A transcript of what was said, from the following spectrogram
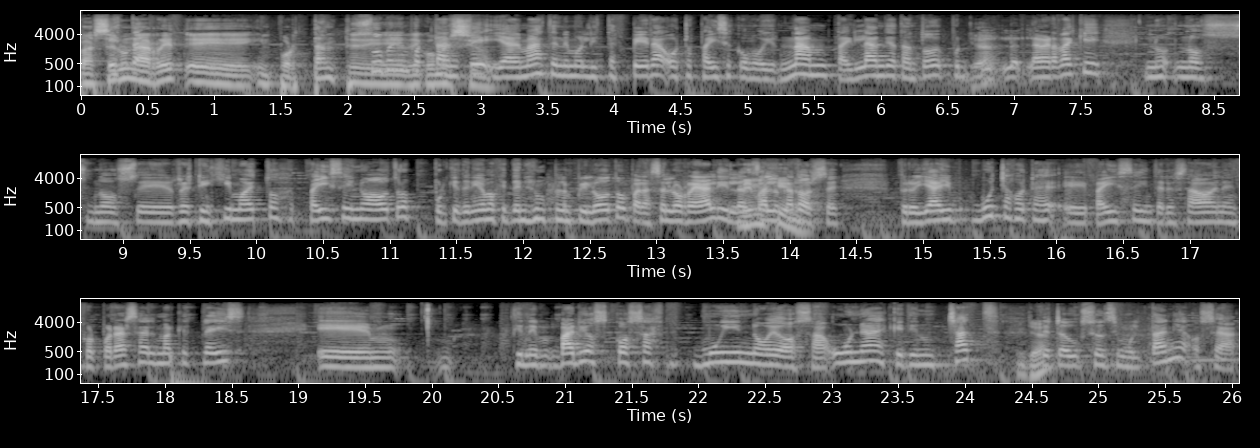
Va a ser Esta- una red eh, importante de, Súper importante y además tenemos lista espera otros países como Vietnam, Tailandia, tanto Ya. la, verdad que no- nos, nos eh, restringimos a estos países y no a otros porque teníamos que tener un plan piloto para hacerlo real y lanzarlo imagino. 14. Pero ya hay muchos otros eh, países interesados en incorporarse al marketplace. Eh, tiene varias cosas muy novedosas. Una es que tiene un chat de traducción simultánea, o sea,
